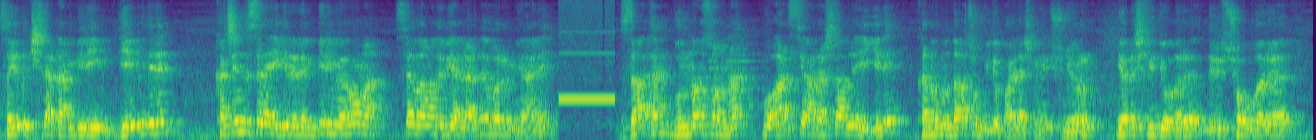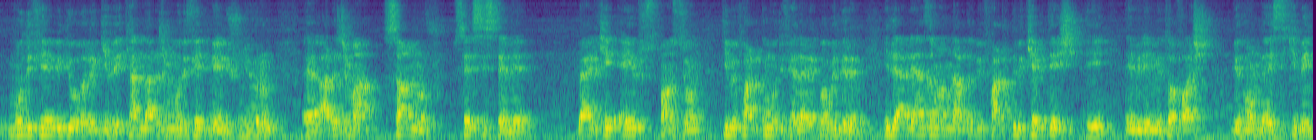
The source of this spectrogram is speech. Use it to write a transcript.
sayılı kişilerden biriyim diyebilirim. Kaçıncı sıraya girerim bilmiyorum ama sıralamada bir yerlerde varım yani. Zaten bundan sonra bu RC araçlarla ilgili kanalımda daha çok video paylaşmayı düşünüyorum. Yarış videoları, drift show'ları, modifiye videoları gibi kendi aracımı modifiye etmeyi düşünüyorum. Ee, aracıma sunroof, ses sistemi, belki air süspansiyon gibi farklı modifiyeler yapabilirim. İlerleyen zamanlarda bir farklı bir kep değişikliği, ne bileyim bir Tofaş, bir Honda S2000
